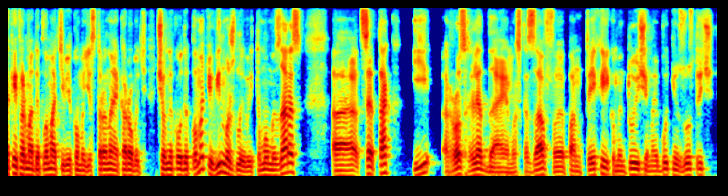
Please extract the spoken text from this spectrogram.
Такий формат дипломатії, в якому є сторона, яка робить човникову дипломатію, він можливий. Тому ми зараз е, це так і розглядаємо, сказав пан Тихий, коментуючи майбутню зустріч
